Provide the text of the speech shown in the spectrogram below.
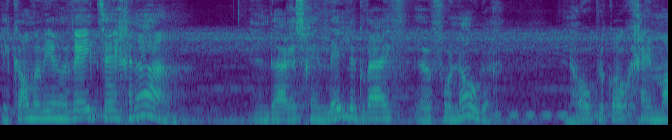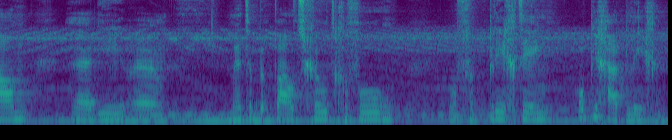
ik kan er weer een week tegenaan. En daar is geen lelijk wijf voor nodig. En hopelijk ook geen man die met een bepaald schuldgevoel of verplichting op je gaat liggen.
